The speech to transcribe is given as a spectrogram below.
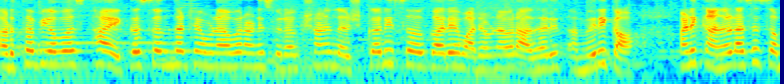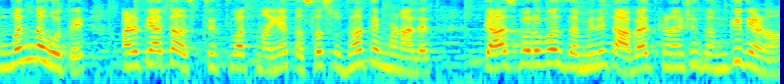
अर्थव्यवस्था एकसंध ठेवण्यावर आणि सुरक्षा आणि लष्करी सहकार्य वाढवण्यावर आधारित अमेरिका आणि कॅनडाचे संबंध होते आणि ते आता अस्तित्वात नाही आहेत असं सुद्धा ते म्हणाले त्याचबरोबर जमिनी ताब्यात घेण्याची धमकी देणं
